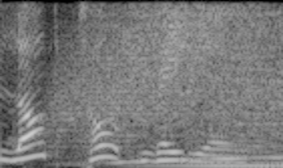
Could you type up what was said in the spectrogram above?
Blog Talk Radio.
